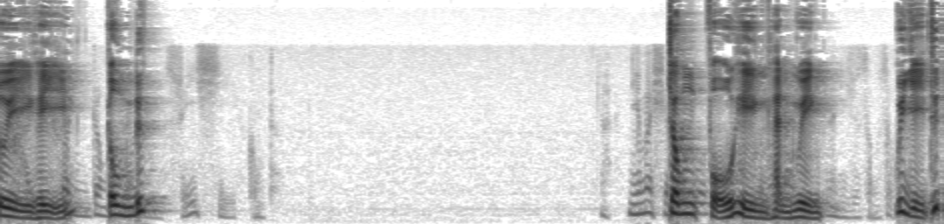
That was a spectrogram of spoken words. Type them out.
tùy hỷ công đức. Trong phổ hiền hạnh nguyện, quý vị thích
